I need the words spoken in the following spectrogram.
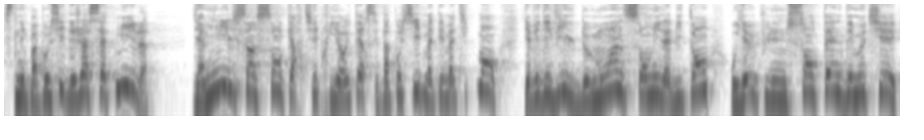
ce n'est pas possible. Déjà 7000. Il y a 1500 quartiers prioritaires, c'est pas possible mathématiquement. Il y avait des villes de moins de 100 000 habitants où il y a eu plus d'une centaine d'émeutiers.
